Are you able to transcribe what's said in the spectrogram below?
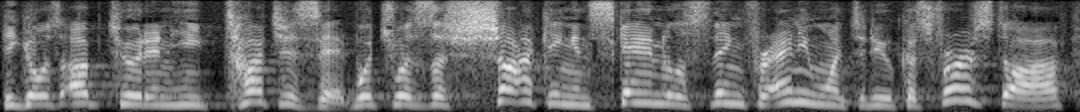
He goes up to it and he touches it, which was a shocking and scandalous thing for anyone to do. Because, first off,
